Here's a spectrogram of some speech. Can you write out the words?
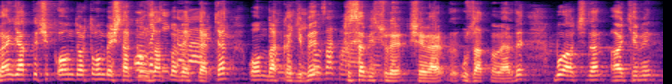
ben yaklaşık 14-15 dakika 10 uzatma dakika beklerken verdi. 10 dakika 10 dakika gibi kısa verdi, bir süre şey verdi, uzatma verdi. Bu açıdan hakemin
